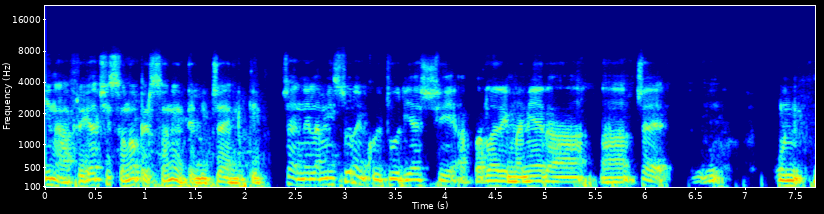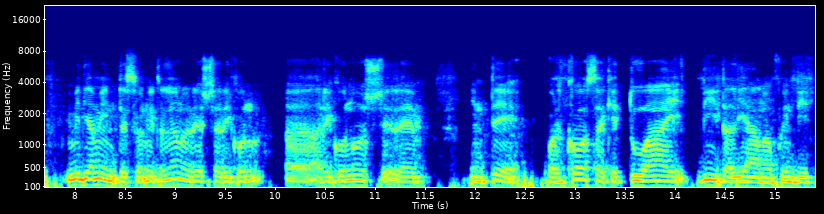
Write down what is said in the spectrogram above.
in Africa ci sono persone intelligenti, cioè nella misura in cui tu riesci a parlare in maniera, uh, cioè un, mediamente se un italiano riesce a, ricon- a, riconoscere in te qualcosa che tu hai di italiano, quindi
